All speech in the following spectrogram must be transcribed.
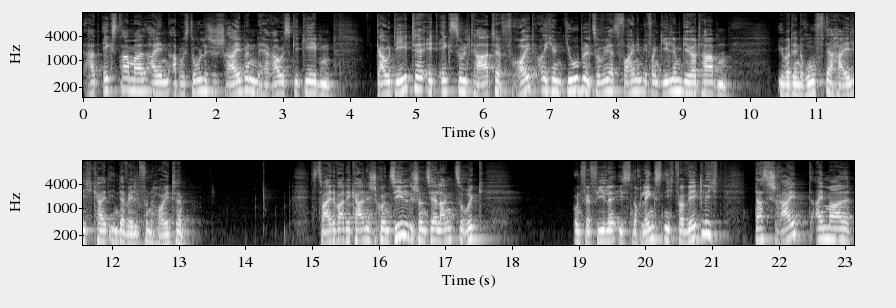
hat extra mal ein apostolisches Schreiben herausgegeben. Gaudete et exultate, freut euch und jubelt, so wie wir es vorhin im Evangelium gehört haben, über den Ruf der Heiligkeit in der Welt von heute. Das Zweite Vatikanische Konzil ist schon sehr lang zurück und für viele ist noch längst nicht verwirklicht. Das schreibt einmal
